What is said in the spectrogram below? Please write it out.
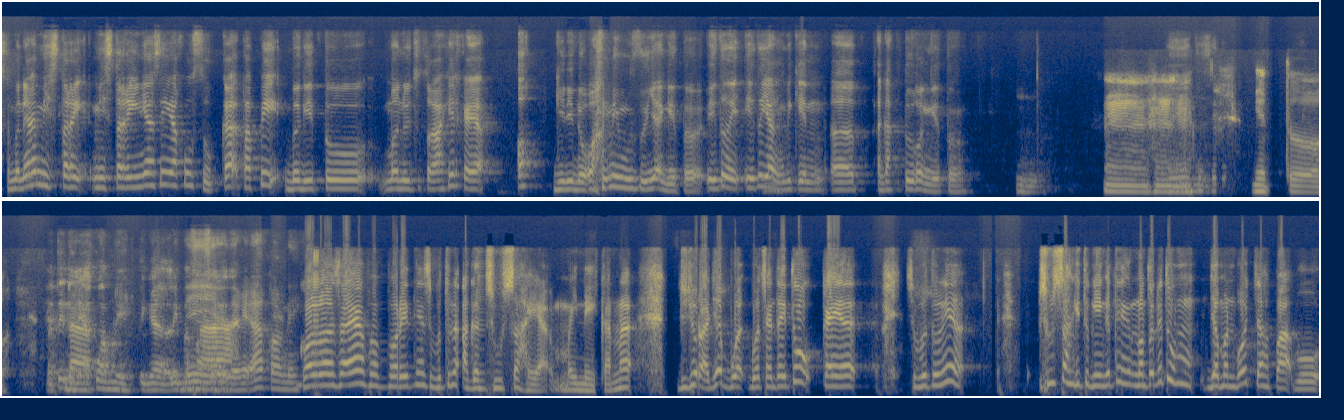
sebenarnya misteri misterinya sih aku suka tapi begitu menuju terakhir kayak oh gini doang nih musuhnya gitu itu itu yang bikin eh, agak turun gitu Hmm. Hmm, gitu sih gitu. Berarti dari Nah. Aquam nih, tinggal lima Iya, fase. dari aku nih Kalau saya favoritnya sebetulnya agak susah ya ini karena jujur aja buat buat Sentai itu kayak sebetulnya susah gitu ngingetnya nonton itu zaman bocah Pak Bu.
